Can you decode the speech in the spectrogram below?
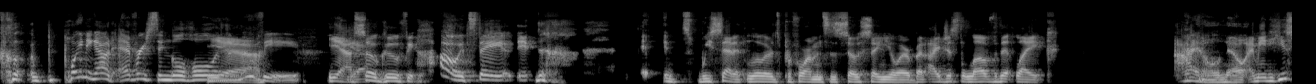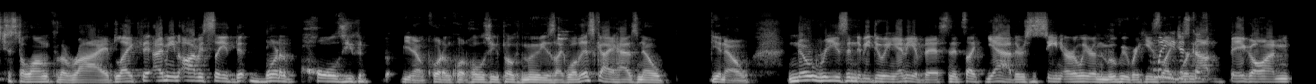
cl- pointing out every single hole in the movie Yeah, Yeah. so goofy. Oh, it's they. It, it's we said it. Lillard's performance is so singular, but I just love that. Like, I don't know. I mean, he's just along for the ride. Like, the, I mean, obviously, the, one of the holes you could, you know, quote unquote holes you could poke in the movie is like, well, this guy has no. You know, no reason to be doing any of this. And it's like, yeah, there's a scene earlier in the movie where he's Well, like, just we're goes- not big on,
